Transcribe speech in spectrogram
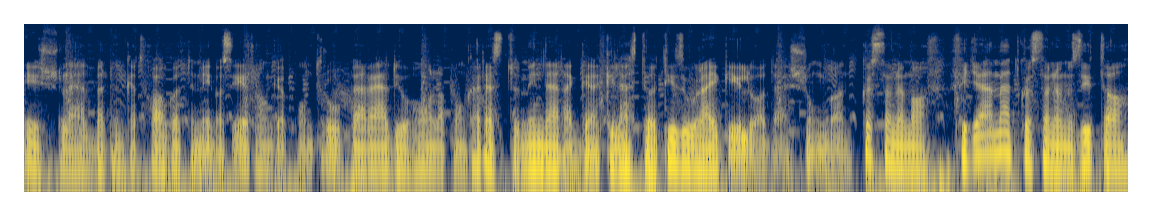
és lehet bennünket hallgatni még az érhangja.ru per rádió honlapon keresztül minden reggel 9-től 10 óráig élőadásunkban. Köszönöm a figyelmet, köszönöm Zita,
